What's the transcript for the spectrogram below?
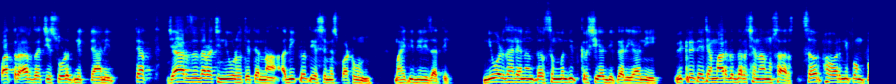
पात्र अर्जाची सोडत निघते आणि त्यात ज्या अर्जदाराची निवड होते त्यांना अधिकृत एस एम एस पाठवून माहिती दिली जाते. निवड झाल्यानंतर संबंधित कृषी अधिकारी आणि विक्रेत्याच्या मार्गदर्शनानुसार सौर फवारणी पंप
